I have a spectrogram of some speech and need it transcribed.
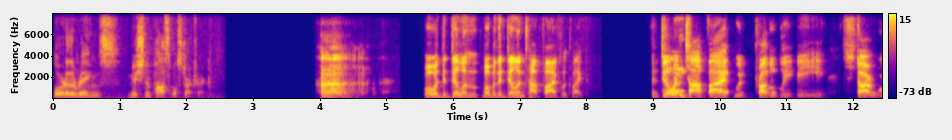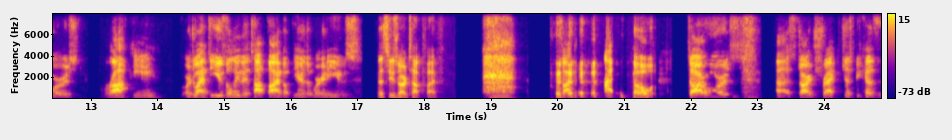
Lord of the Rings, Mission Impossible, Star Trek. Huh. What would the Dylan? What would the Dylan top five look like? The Dylan top five would probably be Star Wars, Rocky, or do I have to use only the top five up here that we're going to use? Let's use our top five. I go Star Wars, uh, Star Trek, just because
